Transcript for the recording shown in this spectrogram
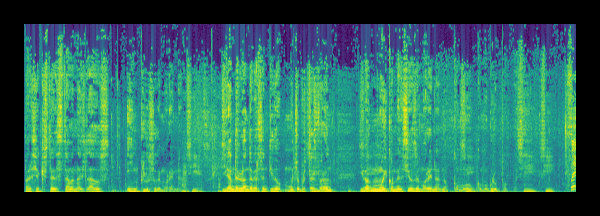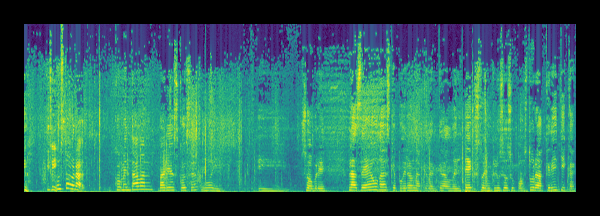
parecía que ustedes estaban aislados incluso de Morena. Así es. y lo han de haber sentido mucho, porque ustedes fueron, iban muy convencidos de Morena, ¿no? Como, como grupo, pues. Sí, sí. Bueno, y justo ahora comentaban varias cosas, ¿no? Y, y sobre las deudas que pudieron haber quedado del texto, incluso su postura crítica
